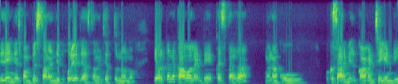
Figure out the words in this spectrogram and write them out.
డిజైన్ చేసి పంపిస్తానని చెప్పి కొరియర్ చేస్తానని చెప్తున్నాను. ఎవరికన్నా కావాలంటే ఖచ్చితంగా నాకు ఒకసారి మీరు కామెంట్ చేయండి.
